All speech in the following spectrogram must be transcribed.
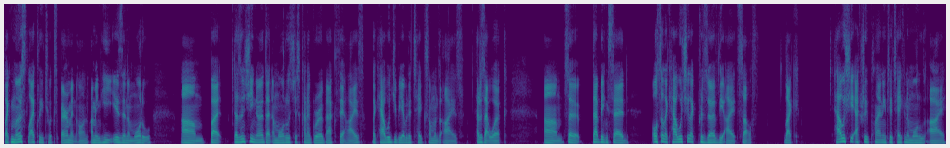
Like most likely to experiment on. I mean, he is an immortal, um, but doesn't she know that immortals just kind of grow back their eyes? Like, how would you be able to take someone's eyes? How does that work? Um, so that being said, also like, how would she like preserve the eye itself? Like, how is she actually planning to take an immortal's eye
